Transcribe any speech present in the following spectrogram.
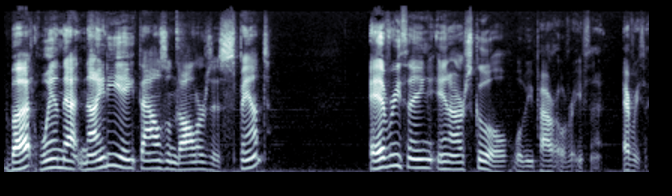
but when that $98,000 is spent, everything in our school will be power over Ethernet. Everything.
